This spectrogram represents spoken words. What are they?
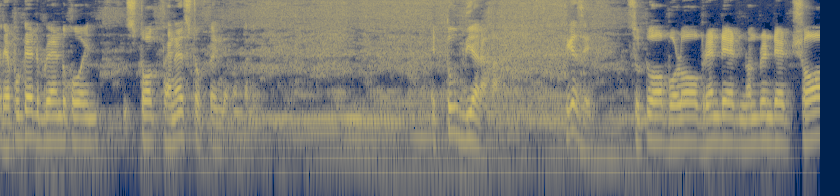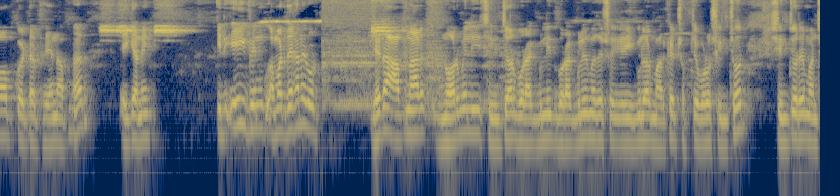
রেপুটেড ব্র্যান্ড কইন স্টক ফ্যানের স্টক টাইম দেখুন তাহলে তোপ দিয়ে রাখা। ঠিক আছে? ছোটো, বড় ব্র্যান্ডেড নন ব্র্যান্ডেড সব কয়টা ফ্যান আপনার এইখানে। এই- ফ্যান আমার দেখানের যেটা আপনার নর্মালি শিলচর, বরাকবিলি, বরাকবিলির মধ্যে এইগুলার মার্কেট সবচেয়ে বড় শিলচর। শিলচরে মানুষ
